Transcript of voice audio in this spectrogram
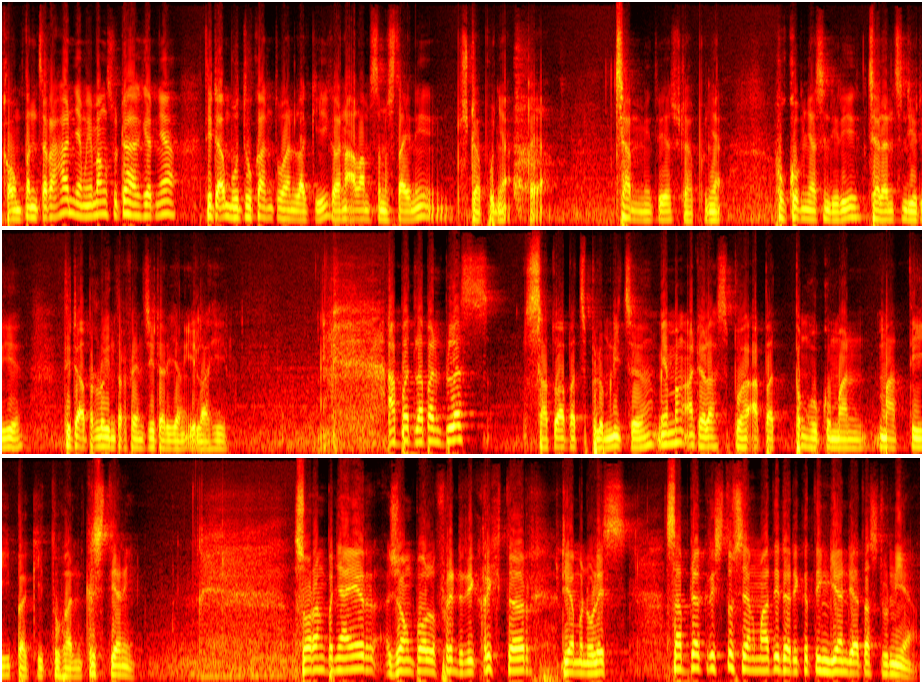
kaum pencerahan yang memang sudah akhirnya tidak membutuhkan Tuhan lagi karena alam semesta ini sudah punya kayak jam itu ya sudah punya hukumnya sendiri, jalan sendiri ya. Tidak perlu intervensi dari yang ilahi. Abad 18 satu abad sebelum Nietzsche memang adalah sebuah abad penghukuman mati bagi Tuhan Kristiani. Seorang penyair Jean-Paul Frederick Richter dia menulis sabda Kristus yang mati dari ketinggian di atas dunia.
